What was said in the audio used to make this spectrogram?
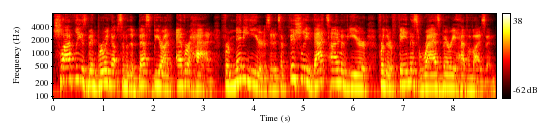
Schlafly has been brewing up some of the best beer I've ever had for many years, and it's officially that time of year for their famous Raspberry Hefeweizen.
